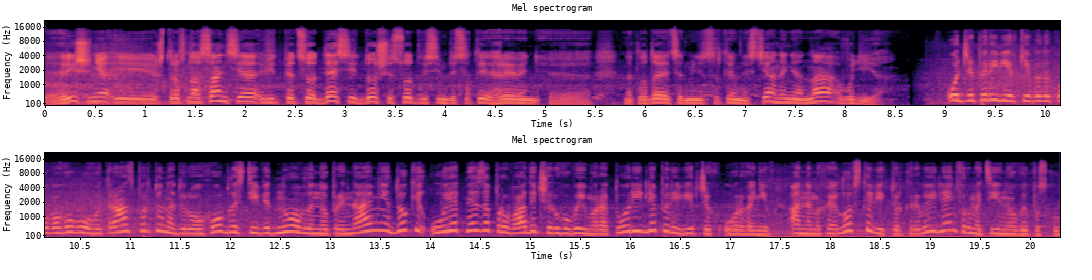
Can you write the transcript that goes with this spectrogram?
е, рішення і штрафна санкція від 510 до 680 гривень е, накладається адміністративне стягнення на водія. Отже, перевірки великовагового транспорту на дорогах області відновлено принаймні, доки уряд не запровадить черговий мораторій для перевірчих органів. Анна Михайловська, Віктор Кривий для інформаційного випуску.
